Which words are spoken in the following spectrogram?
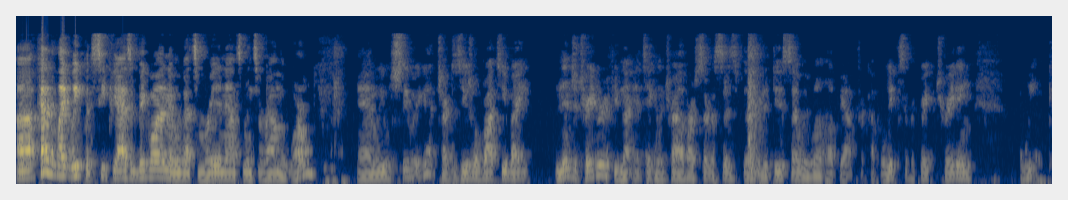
uh, kind of a light week, but CPI is a big one, and we've got some rate announcements around the world. And we will see what we get. Chart as usual brought to you by Ninja Trader. If you've not yet taken a trial of our services, feel free to do so. We will help you out for a couple weeks. Have a great trading week.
